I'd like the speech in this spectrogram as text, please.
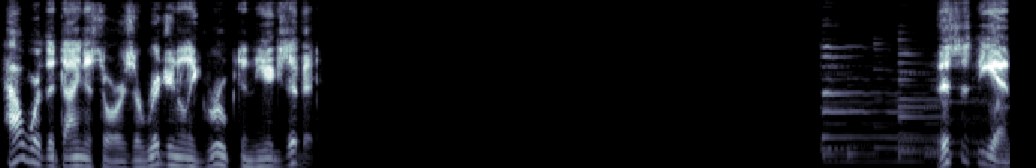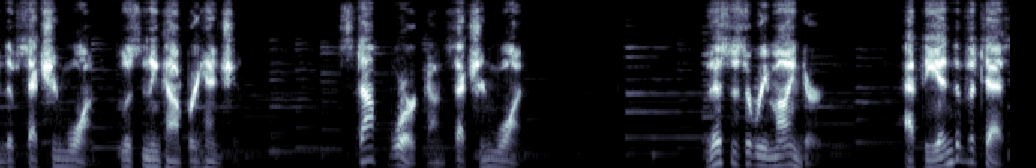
How were the dinosaurs originally grouped in the exhibit? This is the end of Section 1, Listening Comprehension. Stop work on Section 1. This is a reminder. At the end of the test,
